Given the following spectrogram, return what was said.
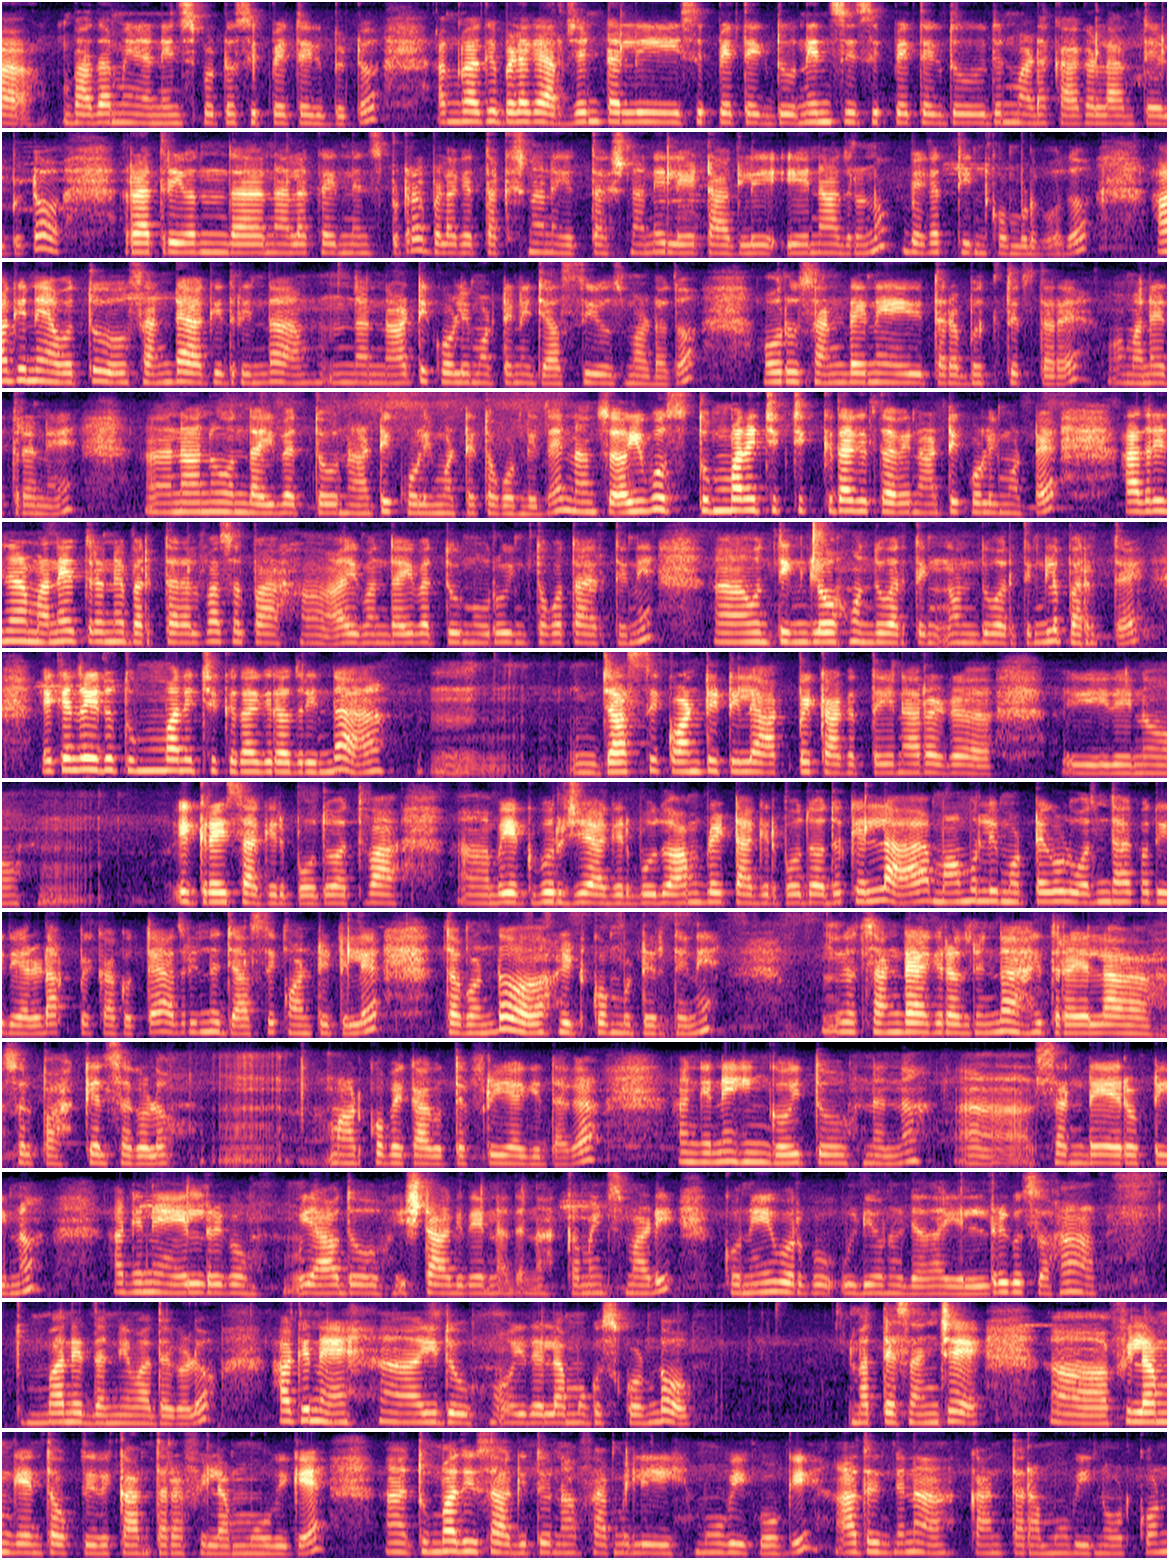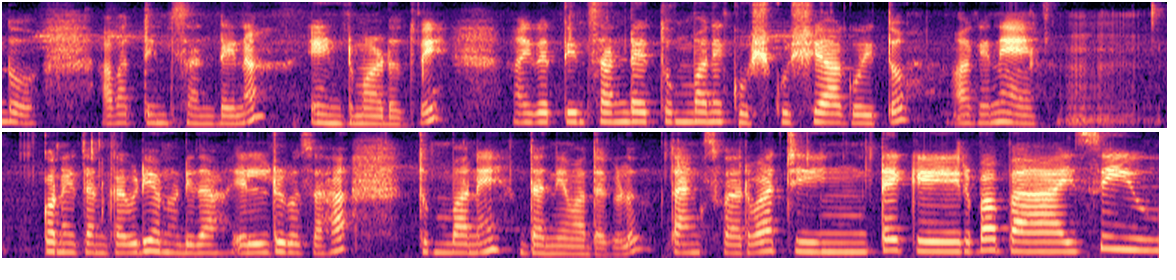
ಬಾದಾಮಿನ ನೆನೆಸ್ಬಿಟ್ಟು ಸಿಪ್ಪೆ ತೆಗೆದ್ಬಿಟ್ಟು. ಹಂಗಾಗಿ ಬೆಳಗ್ಗೆ ಅರ್ಜೆಂಟಲ್ಲಿ ಸಿಪ್ಪೆ ತೆಗೆದು, ನೆನೆಸಿ ಸಿಪ್ಪೆ ತೆಗೆದು ಇದನ್ನು ಮಾಡೋಕ್ಕಾಗಲ್ಲ ಅಂತ ಹೇಳ್ಬಿಟ್ಟು, ರಾತ್ರಿ ಒಂದು ನಾಲ್ಕೈದು ನೆನೆಸ್ಬಿಟ್ರೆ ಬೆಳಗ್ಗೆ ತಕ್ಷಣ ಎದ್ದ ತಕ್ಷಣವೇ ಲೇಟ್ ಆಗಲಿ ಏನಾದ್ರೂ ಬೇಗ ತಿನ್ಕೊಂಬಿಡ್ಬೋದು ಹಾಗೆಯೇ ಅವತ್ತು ಸಂಡೇ ಆಗಿದ್ದರಿಂದ ನಾನು ನಾಟಿ ಕೋಳಿ ಮೊಟ್ಟೆನೇ ಜಾಸ್ತಿ ಯೂಸ್ ಮಾಡೋದು. ಅವರು ಸಂಡೇನೇ ಈ ಥರ ಬರ್ತಿರ್ತಾರೆ ಮನೆ ಹತ್ರನೇ. ನಾನು ಒಂದು ಐವತ್ತು ನಾಟಿ ಕೋಳಿ ಮೊಟ್ಟೆ ತೊಗೊಂಡಿದ್ದೆ. ನಾನು ಸ, ಇವು ತುಂಬಾ ಚಿಕ್ಕ ಚಿಕ್ಕದಾಗಿರ್ತವೆ ನಾಟಿ ಕೋಳಿ ಮೊಟ್ಟೆ. ಆದ್ದರಿಂದ ಮನೆ ಹತ್ರನೇ ಬರ್ತಾರಲ್ವ, ಸ್ವಲ್ಪ ಐ, ಒಂದು ಐವತ್ತು, ನೂರು ಹಿಂಗೆ ತೊಗೋತಾ ಇರ್ತೀನಿ. ಒಂದು ತಿಂಗಳು, ಒಂದೂವರೆ ತಿಂಗ್, ಒಂದೂವರೆ ತಿಂಗಳು ಬರುತ್ತೆ. ಏಕೆಂದರೆ ಇದು ತುಂಬಾ ಚಿಕ್ಕದಾಗಿರೋದ್ರಿಂದ ಜಾಸ್ತಿ ಕ್ವಾಂಟಿಟಿಲೇ ಹಾಕ್ಬೇಕಾಗತ್ತೆ. ಏನಾರು ಇದೇನು ಎಗ್ ರೈಸ್ ಆಗಿರ್ಬೋದು ಅಥವಾ ಎಗ್ ಬುರ್ಜಿ ಆಗಿರ್ಬೋದು, ಆಮ್ಲೆಟ್ ಆಗಿರ್ಬೋದು, ಅದಕ್ಕೆಲ್ಲ ಮಾಮೂಲಿ ಮೊಟ್ಟೆಗಳು ಒಂದು ಹಾಕೋದು ಇದು ಎರಡು ಹಾಕಬೇಕಾಗುತ್ತೆ. ಅದರಿಂದ ಜಾಸ್ತಿ ಕ್ವಾಂಟಿಟಿಲೇ ತಗೊಂಡು ಇಟ್ಕೊಂಬಿಟ್ಟಿರ್ತೀನಿ. ಇವತ್ತು ಸಂಡೇ ಆಗಿರೋದ್ರಿಂದ ಈ ಥರ ಎಲ್ಲ ಸ್ವಲ್ಪ ಕೆಲಸಗಳು ಮಾಡ್ಕೋಬೇಕಾಗುತ್ತೆ ಫ್ರೀ ಆಗಿದ್ದಾಗ. ಹಾಗೆಯೇ ಹಿಂಗೋಯ್ತು ನನ್ನ ಸಂಡೇ ರೊಟೀನು. ಹಾಗೆಯೇ ಎಲ್ರಿಗೂ ಯಾವುದು ಇಷ್ಟ ಆಗಿದೆ ಅನ್ನೋದನ್ನು ಕಮೆಂಟ್ಸ್ ಮಾಡಿ. ಕೊನೆಯವರೆಗೂ ವಿಡಿಯೋ ನೋಡಿದಾಗ ಎಲ್ರಿಗೂ ಸಹ ತುಂಬಾ ಧನ್ಯವಾದಗಳು. ಹಾಗೆಯೇ ಇದು, ಇದೆಲ್ಲ ಮುಗಿಸ್ಕೊಂಡು ಮತ್ತು ಸಂಜೆ ಫಿಲಮ್ಗೆ ಅಂತ ಹೋಗ್ತೀವಿ? ಕಾಂತಾರ ಫಿಲಮ್ ಮೂವಿಗೆ. ತುಂಬ ದಿವಸ ಆಗಿತ್ತು ನಾವು ಫ್ಯಾಮಿಲಿ ಮೂವಿಗೆ ಹೋಗಿ. ಆದ್ರಿಂದನ ಕಾಂತಾರ ಮೂವಿ ನೋಡಿಕೊಂಡು ಅವತ್ತಿನ ಸಂಡೇನ ಎಂಡ್ ಮಾಡಿದ್ವಿ. ಇವತ್ತಿನ ಸಂಡೇ ತುಂಬಾ ಖುಷಿ ಖುಷಿ ಆಗೋಯಿತು. ಹಾಗೆಯೇ ಕೊನೆ ತನಕ ವಿಡಿಯೋ ನೋಡಿದ ಎಲ್ರಿಗೂ ಸಹ ತುಂಬಾ ಧನ್ಯವಾದಗಳು. Thanks for watching take care bye see you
